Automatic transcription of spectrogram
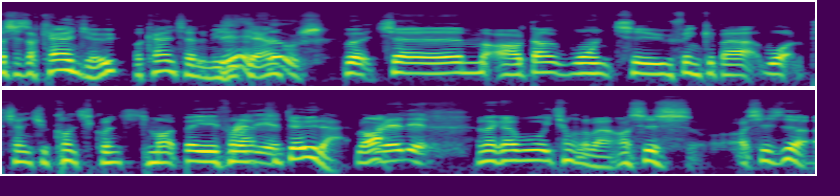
I says, I can do, I can turn the music Yeah, of down, course. but um, I don't want to think about what potential consequences might be if I Brilliant. had to do that, right? Brilliant. And I go, well, what are you talking about? I says, I says, look,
